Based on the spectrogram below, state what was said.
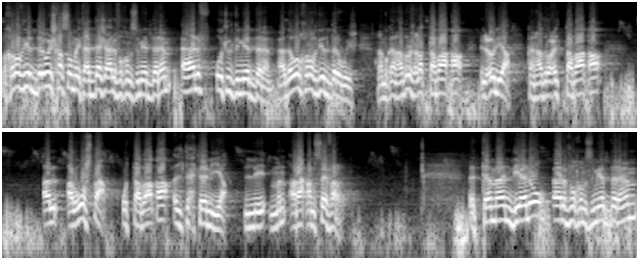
الخروف ديال الدرويش خاصو ما يتعداش 1500 درهم 1300 درهم. هذا هو الخروف ديال الدرويش. حنا ما كنهضروش على الطبقة العليا كنهضروا على الطبقة الوسطى والطبقة التحتانية اللي من رقم صفر. الثمن ديالو 1500 درهم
